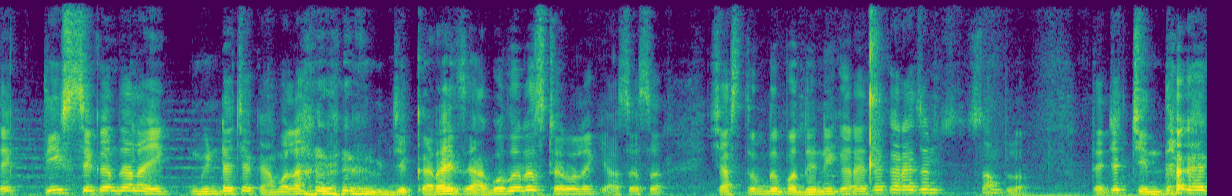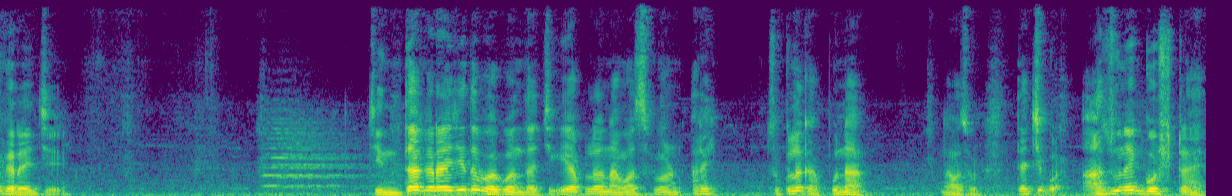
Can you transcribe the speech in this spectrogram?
ते तीस सेकंदाला एक मिनिटाच्या कामाला जे करायचं अगोदरच ठरवलं की असं असं शास्त्रोक्त पद्धतीने करायचं करायचं आणि संपलं. त्याच्यात चिंता काय करायची? चिंता करायची तर भगवंताची की आपलं नामस्मरण अरे चुकलं का पुन्हा नामस्मरण? त्याची पण अजून एक गोष्ट आहे.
